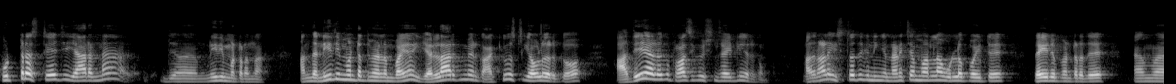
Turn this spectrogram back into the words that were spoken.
குற்ற ஸ்டேஜ் யாருன்னா ஜ- நீதிமன்றம் தான். அந்த நீதிமன்றத்து மேலும் பயம் எல்லாருக்குமே இருக்கும். அக்யூஸ்டுக்கு எவ்வளோ இருக்கோ அதே அளவுக்கு ப்ராசிக்யூஷன் சைட்லையும் இருக்கும். அதனால இஷ்டத்துக்கு நீங்கள் நினச்ச மாதிரிலாம் உள்ளே போயிட்டு ரைடு பண்ணுறது நம்ம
